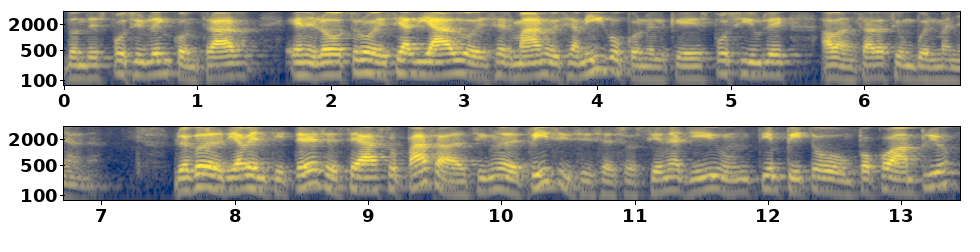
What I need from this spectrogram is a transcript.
donde es posible encontrar en el otro ese aliado, ese hermano, ese amigo con el que es posible avanzar hacia un buen mañana. Luego del día 23, este astro pasa al signo de Pisces y se sostiene allí un tiempito un poco amplio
